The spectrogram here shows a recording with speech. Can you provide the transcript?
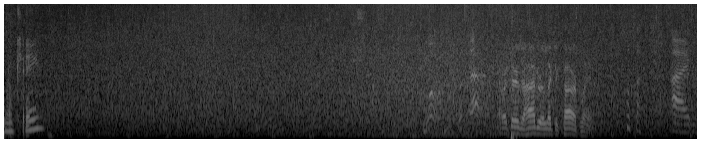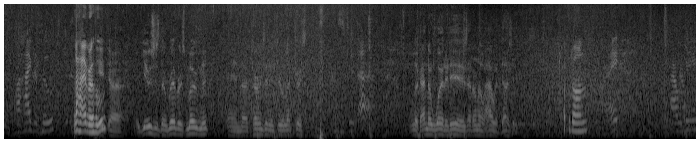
Okay. Whoa, what's that? Right there's a hydroelectric power plant. I'm a Hydra who? The Hybrid who? It, uh, it uses the river's movement and uh, turns it into electricity. Let's do that. Look, I know what it is. I don't know how it does it. Hold on. Alright. How are we getting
